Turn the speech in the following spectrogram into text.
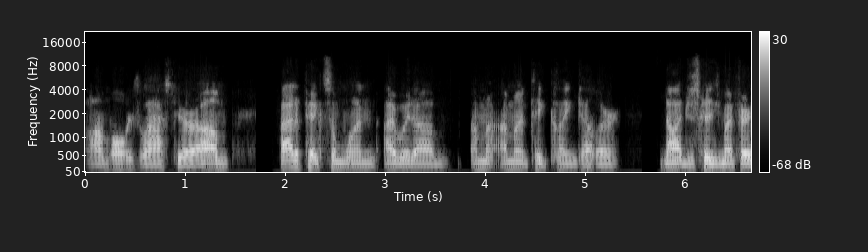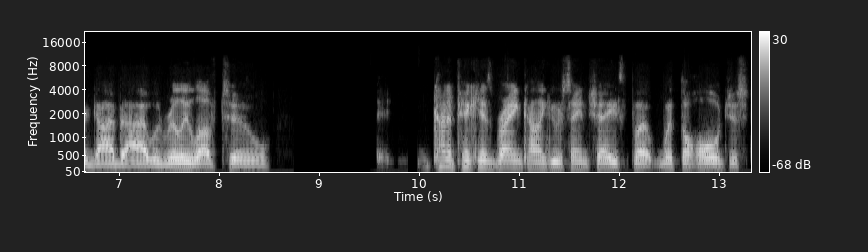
I'm always last here. Um, I had to pick someone, I would. Um, I'm I'm gonna take Clayton Keller, not just because he's my favorite guy, but I would really love to kind of pick his brain, kind of like you were saying, Chase, but with the whole just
